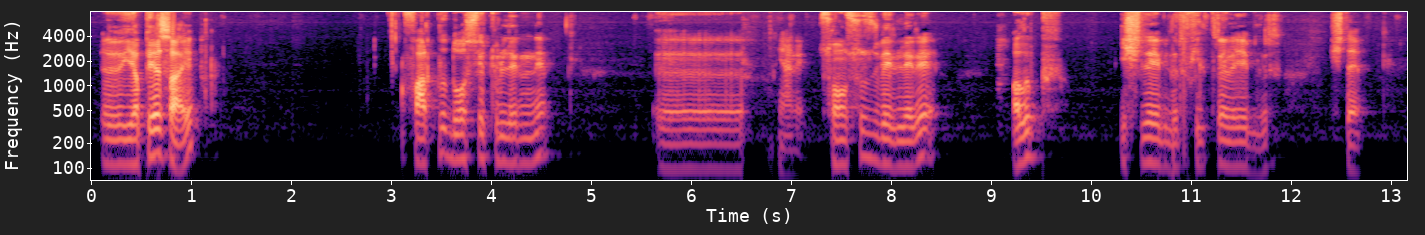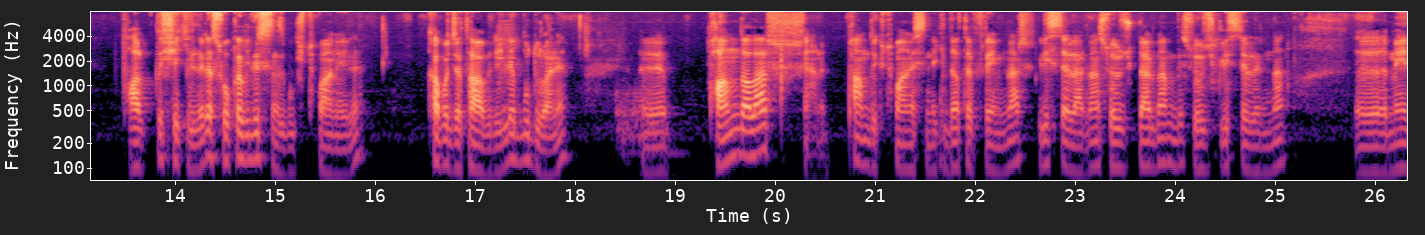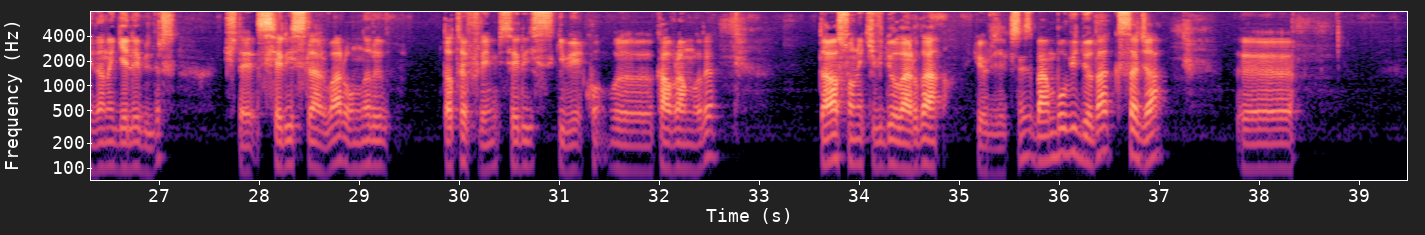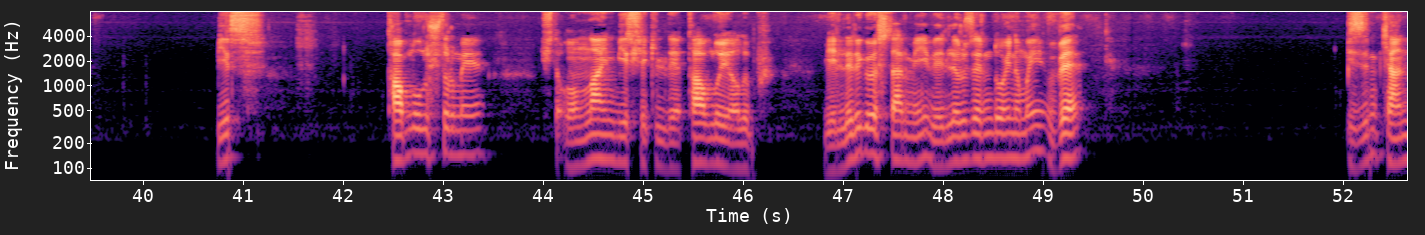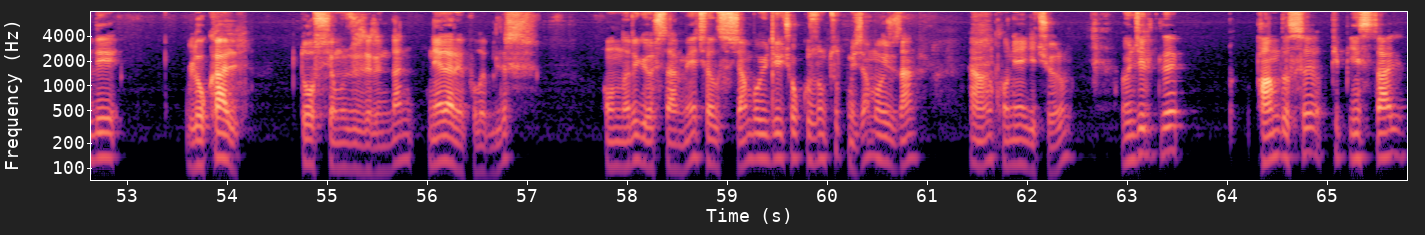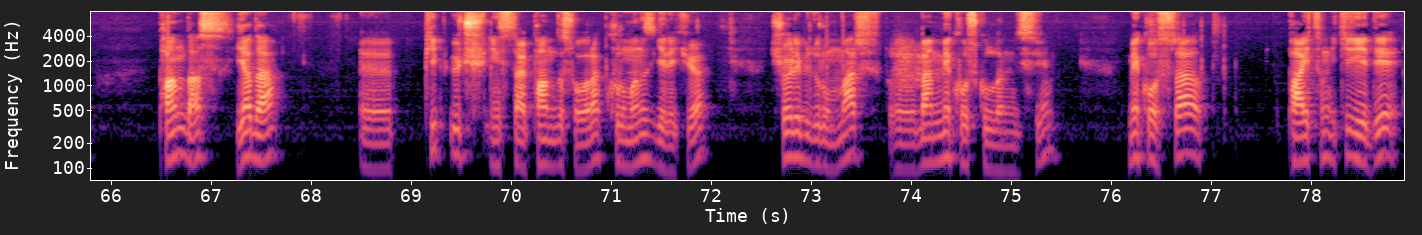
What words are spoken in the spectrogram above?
e, yapıya sahip. Farklı dosya türlerini e, yani sonsuz verileri alıp işleyebilir, filtreleyebilir. İşte farklı şekillere sokabilirsiniz bu kütüphaneyle. Kabaca tabiriyle budur hani. E, pandalar yani Panda kütüphanesindeki data frame'ler listelerden, sözcüklerden ve sözcük listelerinden e, meydana gelebilir. İşte serisler var. Onları data frame, series gibi e, kavramları daha sonraki videolarda göreceksiniz. Ben bu videoda kısaca e, bir tablo oluşturmayı, işte online bir şekilde tabloyu alıp verileri göstermeyi, veriler üzerinde oynamayı ve bizim kendi lokal dosyamız üzerinden neler yapılabilir onları göstermeye çalışacağım. Bu videoyu çok uzun tutmayacağım. O yüzden hemen konuya geçiyorum. Öncelikle Pandas'ı pip install pandas ya da e, pip 3 install pandas olarak kurmanız gerekiyor. Şöyle bir durum var. E, ben macOS kullanıcısıyım. macOS'ta Python 2.7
